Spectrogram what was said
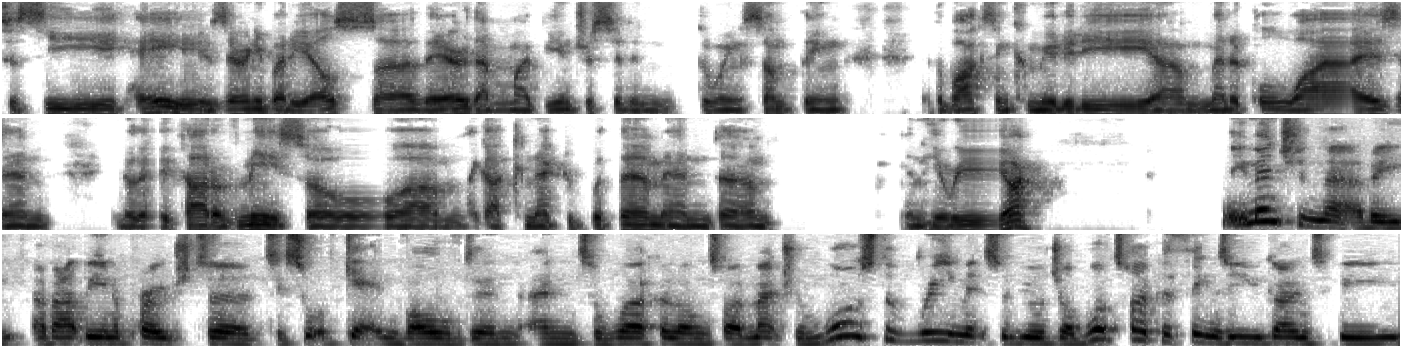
to see, hey, is there anybody else uh, there that might be interested in doing something with the boxing community, um, medical wise, and you know they thought of me, so um, I got connected with them, and um, and here we are. You mentioned that about being approached to, to sort of get involved and, and to work alongside Matchroom. What's the remits of your job? What type of things are you going to be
